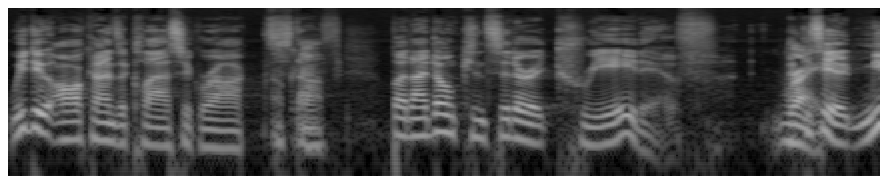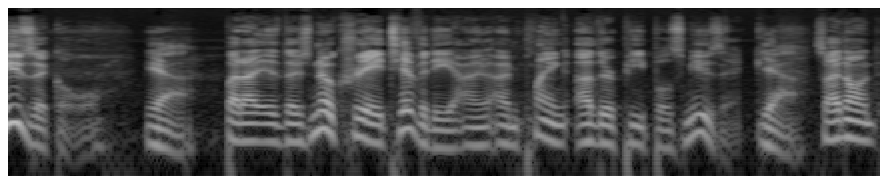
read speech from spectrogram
we do all kinds of classic rock stuff, but I don't consider it creative. Right. I consider it musical, Yeah. but I, there's no creativity. I, I'm playing other people's music. Yeah. So I don't.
